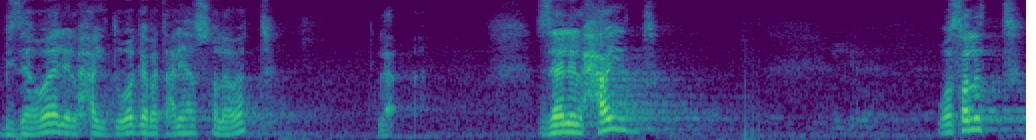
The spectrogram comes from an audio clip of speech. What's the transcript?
بزوال الحيض وجبت عليها الصلوات؟ لا. زال الحيض وصلت؟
